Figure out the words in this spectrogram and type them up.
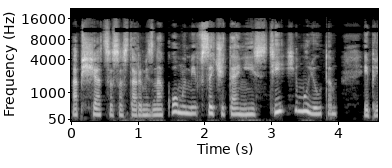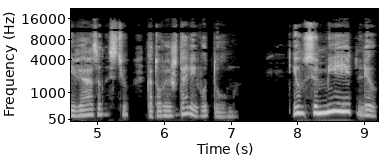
общаться со старыми знакомыми в сочетании с тихим уютом и привязанностью, которые ждали его дома. И он все медлил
